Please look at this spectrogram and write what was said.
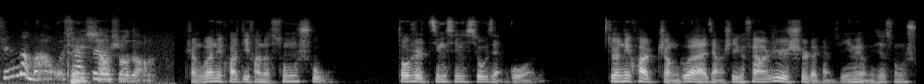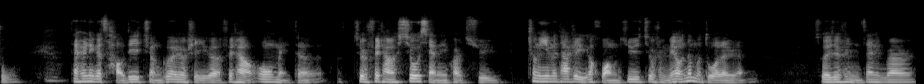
真的吗？我对下次要享受到了。整个那块地方的松树都是精心修剪过的，就是那块整个来讲是一个非常日式的感觉，因为有那些松树。但是那个草地整个又是一个非常欧美的，就是非常休闲的一块区域。正因为它是一个皇居，就是没有那么多的人，所以就是你在那边儿，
